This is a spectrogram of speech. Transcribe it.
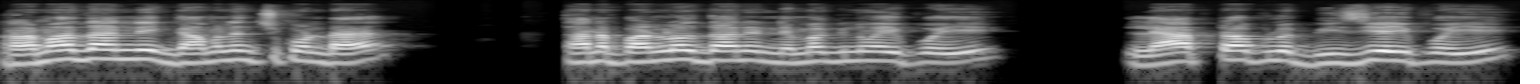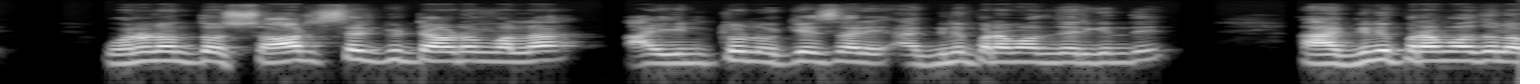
ప్రమాదాన్ని గమనించకుండా తన పనిలో దాన్ని నిమగ్నం అయిపోయి, ల్యాప్‌టాప్‌లో బిజీ అయిపోయి ఉండడంతో షార్ట్ సర్క్యూట్ అవ్వడం వల్ల ఆ ఇంట్లోని ఒకేసారి అగ్ని ప్రమాదం జరిగింది. ఆ అగ్ని ప్రమాదంలో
